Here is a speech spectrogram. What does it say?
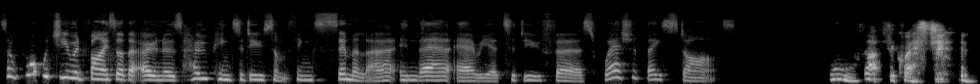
So, what would you advise other owners hoping to do something similar in their area to do first? Where should they start? Oh, that's a question.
